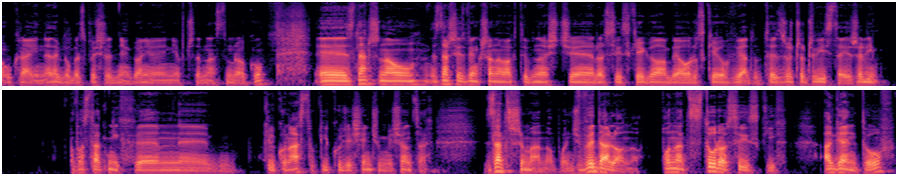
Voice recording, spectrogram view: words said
Ukrainę, tego bezpośredniego, nie, nie w 2014 roku, znaczną, znacznie zwiększoną aktywność rosyjskiego, białoruskiego wywiadu. To jest rzecz oczywista. Jeżeli w ostatnich kilkunastu, kilkudziesięciu miesiącach zatrzymano bądź wydalono ponad 100 rosyjskich agentów,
